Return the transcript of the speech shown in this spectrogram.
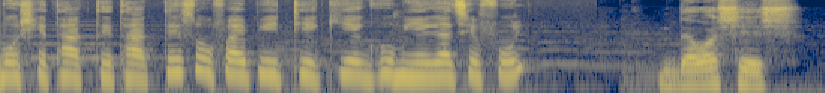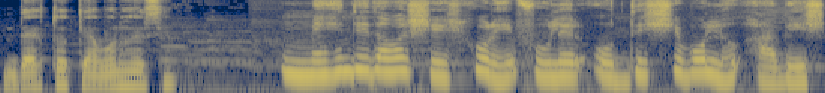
বসে থাকতে থাকতে সোফায় পিঠ ঠেকিয়ে ঘুমিয়ে গেছে ফুল। দেওয়া শেষ। দেখ তো কেমন হয়েছে। মেহেন্দি দেওয়া শেষ করে ফুলের উদ্দেশ্যে বলল আবেশ।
